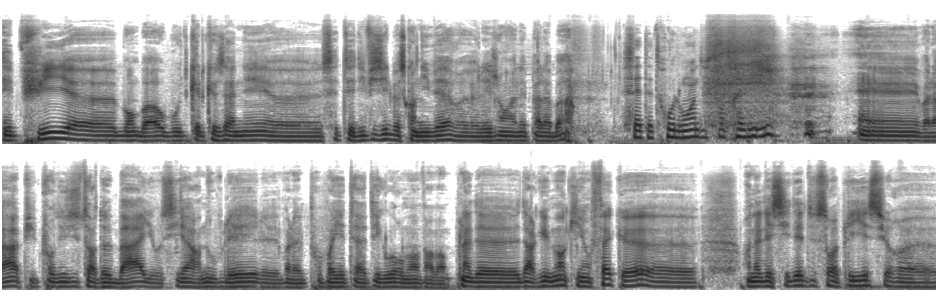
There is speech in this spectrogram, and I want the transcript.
et puis, euh, bon, bah, au bout de quelques années, euh, c'était difficile parce qu'en hiver, euh, les gens allaient pas là-bas. C'était trop loin du centre-ville. Et voilà, puis pour des histoires de bail aussi à renouveler, le, voilà, le propriétaire était gourmand, enfin bon, plein de- d'arguments qui ont fait que euh, on a décidé de se replier sur euh,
